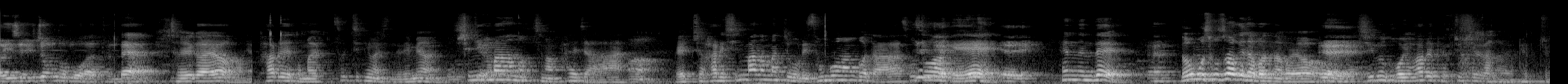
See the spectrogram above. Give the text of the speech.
어, 이제 이 정도인 것 같은데. 저희가요 하루에 정말 솔직히 말씀드리면 뭐 10만 원어치만 팔자. 어. 매출 하루에 10만 원만 찍고 우리 성공한 거다 소소하게 예, 했는데 예. 너무 소소하게 잡았나 봐요. 예, 예. 지금 거의 하루에 100주씩 나가요. 100주.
